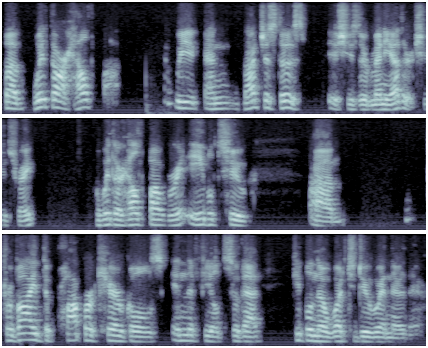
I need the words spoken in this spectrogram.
but with our health bot we and not just those issues. There are many other issues, right? But with our health bot, we're able to um, provide the proper care goals in the field so that people know what to do when they're there.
